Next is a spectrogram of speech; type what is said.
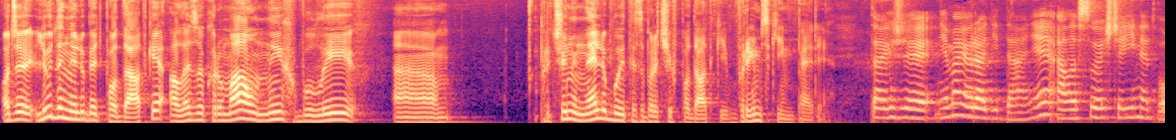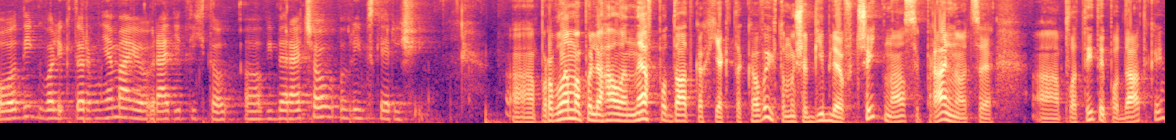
Отже, люди не люблять податки, але, зокрема, у них були е, причини не любити збирачів податків в Римській імперії. Takže nemajú radi dane, ale sú ešte iné dôvody, kvôli ktorým nemajú radi týchto vyberačov v rímskej ríši. Проблема полягала не в податках як такових, тому що Біблія вчить нас, і правильно це платити податки.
